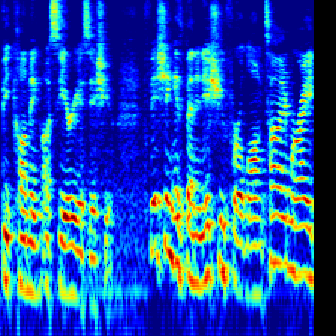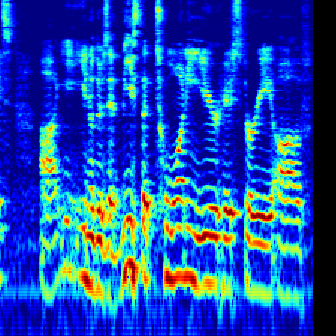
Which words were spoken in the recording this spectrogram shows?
becoming a serious issue. Phishing has been an issue for a long time, right? Uh, you know, there's at least a 20 year history of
